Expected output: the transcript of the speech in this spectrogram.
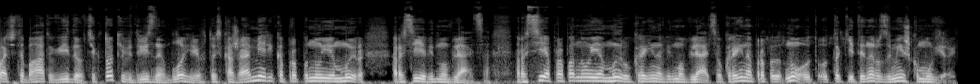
Бачите багато відео в Тіктокі від різних блогерів. Хтось каже, Америка пропонує мир, Росія відмовляється. Росія пропонує мир, Україна відмовляється. Україна пропонує. Ну от, от такі, ти не розумієш, кому вірить.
